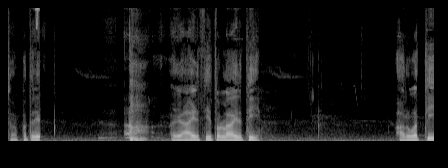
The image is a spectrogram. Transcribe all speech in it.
ചെറുപ്പത്തിൽ ഒരു ആയിരത്തി തൊള്ളായിരത്തി അറുപത്തി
